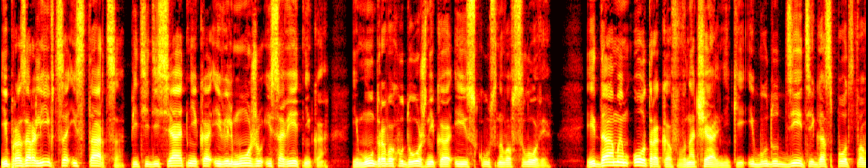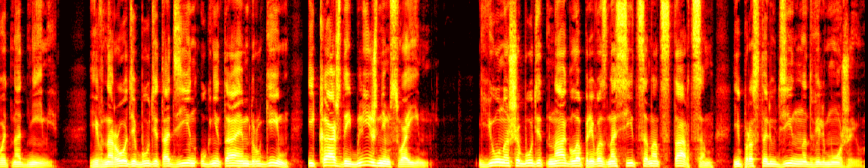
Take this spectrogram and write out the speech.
и прозорливца и старца, пятидесятника и вельможу и советника, и мудрого художника и искусного в слове. И дам им отроков в начальники, и будут дети господствовать над ними. И в народе будет один угнетаем другим, и каждый ближним своим. Юноша будет нагло превозноситься над старцем, и простолюдин над вельможею.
